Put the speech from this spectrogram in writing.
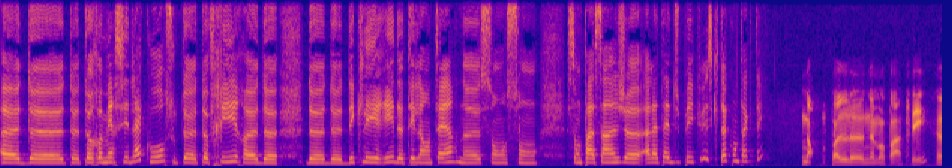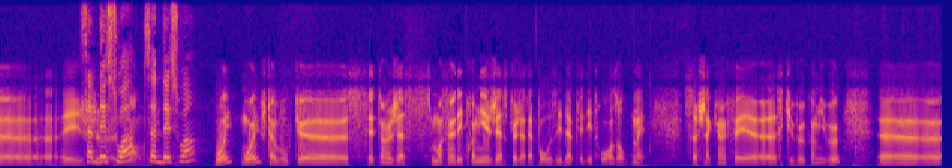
de te, remercier de la course ou t'offrir de de d'éclairer de tes lanternes son, son, son passage euh, à la tête du PQ. Est-ce qu'il t'a contacté? Non, Paul euh, ne m'a pas appelé. Euh, et ça te déçoit? Ça te déçoit? Oui, oui, je t'avoue que c'est un geste, moi c'est un des premiers gestes que j'aurais posé d'appeler les trois autres, mais ça, chacun fait euh, ce qu'il veut comme il veut. Euh,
